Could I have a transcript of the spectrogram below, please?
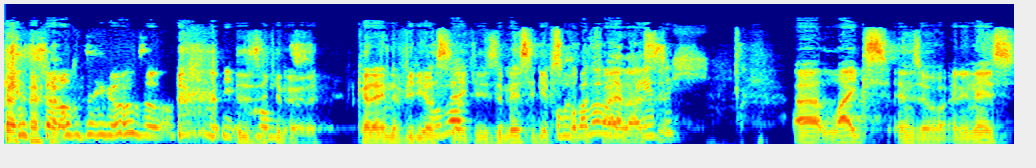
is hetzelfde. Gewoon zo. Die Dat is zeker. Ik ga dat in de video steken. Dus de mensen die op Spotify luisteren, bezig? eh, likes en zo. En ineens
